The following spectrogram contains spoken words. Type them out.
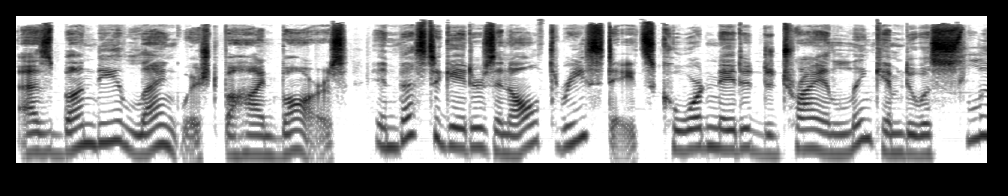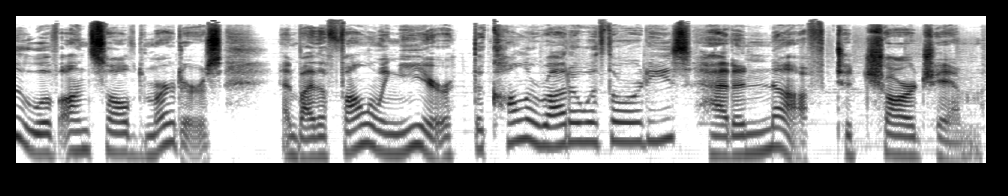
As Bundy languished behind bars, investigators in all three states coordinated to try and link him to a slew of unsolved murders, and by the following year, the Colorado authorities had enough to charge him.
